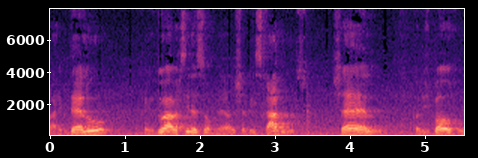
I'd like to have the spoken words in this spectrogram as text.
ההבדל הוא, כידוע וחסידס אומר, שבישחברוס של קדוש ברוך הוא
